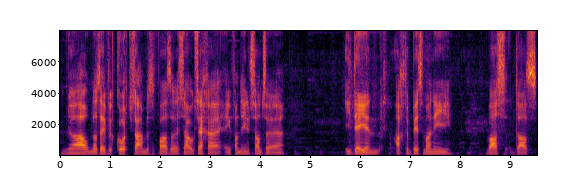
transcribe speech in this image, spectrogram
Nou, om dat even kort samen te vatten, zou ik zeggen, een van de interessante ideeën achter BitMoney was dat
